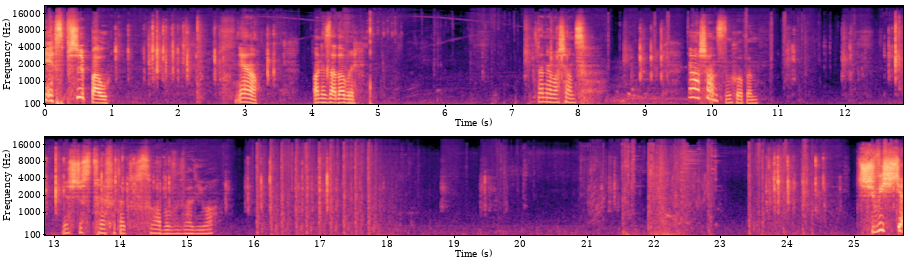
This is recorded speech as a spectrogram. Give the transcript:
Jest przypał. Nie no. On jest za dobry. To nie ma szans. Nie ma szans z tym chłopem. Jeszcze strefę tak słabo wywaliło. Oczywiście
